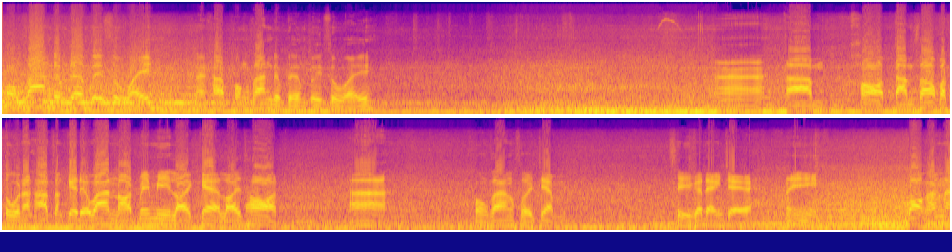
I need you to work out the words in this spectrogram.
โครงสร้างเดิมๆสวยๆนะครับโครงสร้างเดิมๆสวยๆอ่าตามขอบตามซอกประตูนะครับ สังเกตได้ว่าน็อตไม่มีรอยแกะรอยทอด อ่าโครงสร้างสวยแจ่ม สีก็แดงแจ๋นี่เบาะข้างใน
